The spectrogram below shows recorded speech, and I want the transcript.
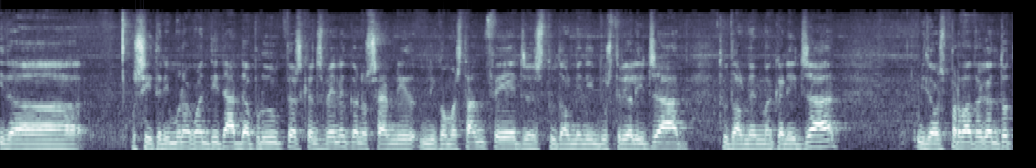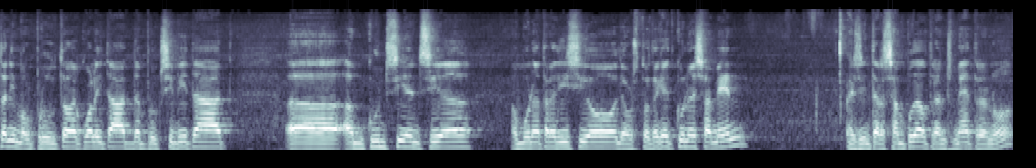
i de... O sigui, tenim una quantitat de productes que ens venen que no sabem ni, ni com estan fets, és totalment industrialitzat, totalment mecanitzat, i llavors per l'altre cantó tenim el producte de qualitat, de proximitat, eh, amb consciència, amb una tradició, llavors tot aquest coneixement és interessant poder-lo transmetre, no?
